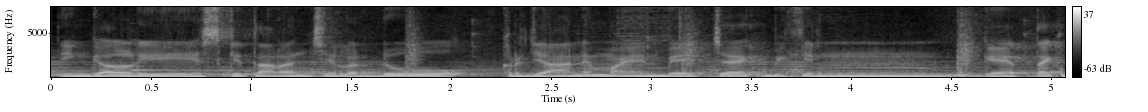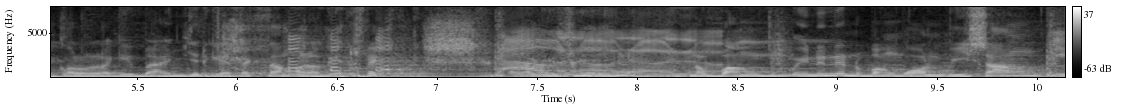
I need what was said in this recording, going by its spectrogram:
tinggal di sekitaran Ciledug kerjaannya main becek bikin getek kalau lagi banjir getek tau kalau getek tahu, tahu. nebang ini nih nebang pohon pisang Iya,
